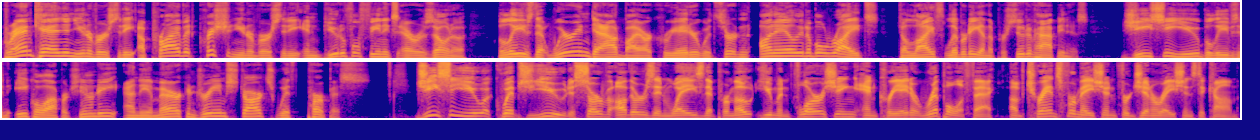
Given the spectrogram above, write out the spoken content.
Grand Canyon University, a private Christian university in beautiful Phoenix, Arizona, believes that we're endowed by our Creator with certain unalienable rights to life, liberty, and the pursuit of happiness. GCU believes in equal opportunity, and the American dream starts with purpose. GCU equips you to serve others in ways that promote human flourishing and create a ripple effect of transformation for generations to come.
